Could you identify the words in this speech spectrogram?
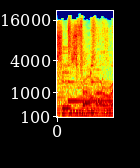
remixes from around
